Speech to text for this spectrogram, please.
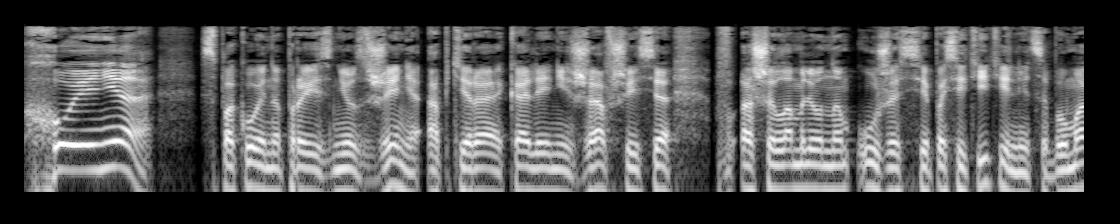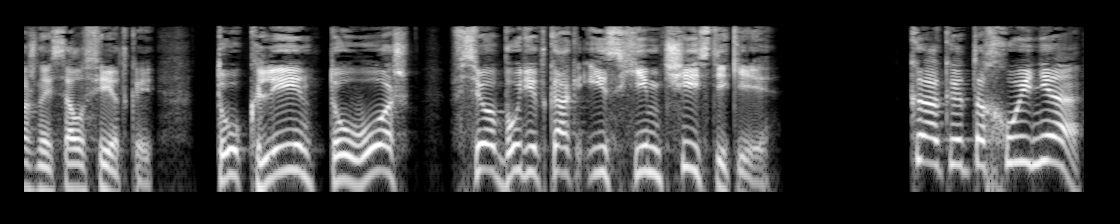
«Хуйня!» — спокойно произнес Женя, обтирая колени, сжавшиеся в ошеломленном ужасе посетительницы бумажной салфеткой. «Ту клин, ту вошь, все будет как из химчистики!» «Как это хуйня!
